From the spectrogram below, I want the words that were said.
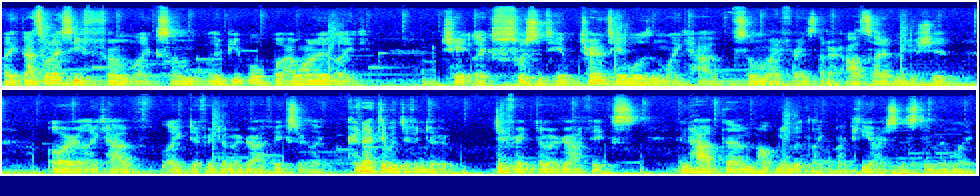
Like that's what I see from like some other people. But I want to like change, like switch the table, turn the tables, and like have some of my friends that are outside of leadership, or like have like different demographics, or like connected with different different, different demographics, and have them help me with like my PR system and like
